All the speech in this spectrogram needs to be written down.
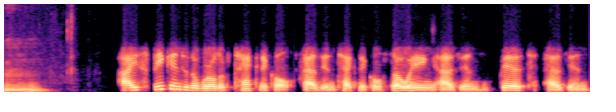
Mm. I speak into the world of technical, as in technical sewing, as in fit, as in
